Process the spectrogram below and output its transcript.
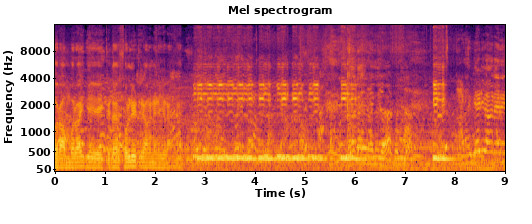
ஒரு ஐம்பது ரூபாய்க்கு கிட்ட சொல்லிட்டு இருக்காங்கன்னு நினைக்கிறேன். அட வேடி வாங்கினாரு?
